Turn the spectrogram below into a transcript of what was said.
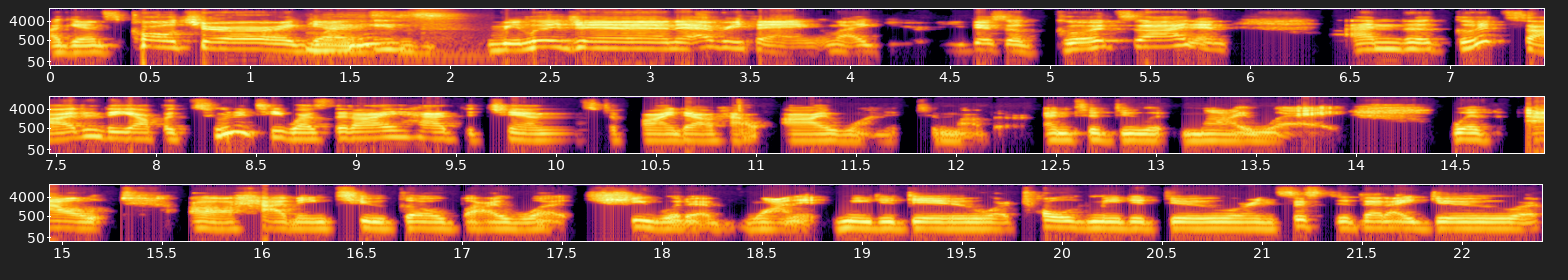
against culture, against right. religion, everything. Like there's a good side, and and the good side and the opportunity was that I had the chance to find out how I wanted to mother and to do it my way without uh, having to go by what she would have wanted me to do or told me to do or insisted that I do or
